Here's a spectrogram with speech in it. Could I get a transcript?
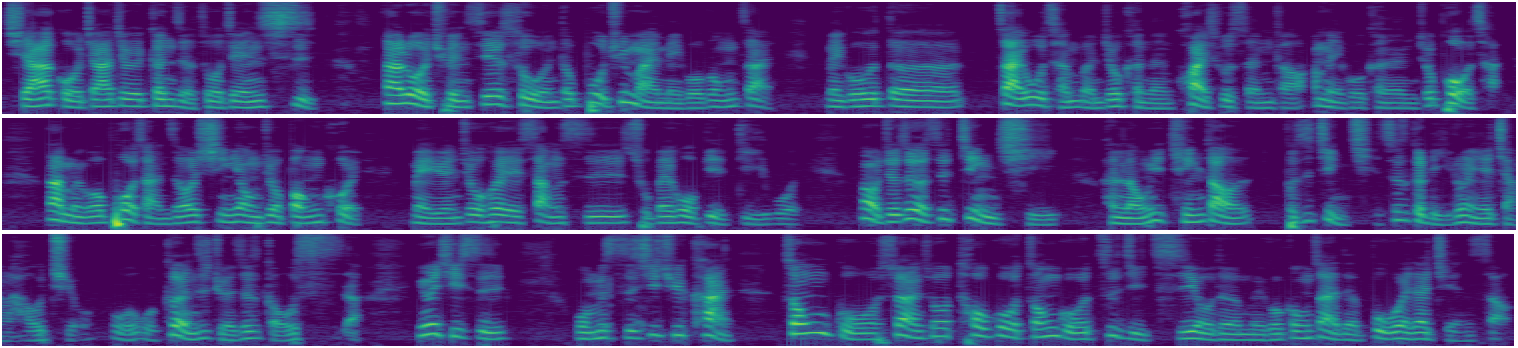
其他国家就会跟着做这件事。那如果全世界所有人都不去买美国公债，美国的债务成本就可能快速升高，啊，美国可能就破产。那美国破产之后，信用就崩溃，美元就会丧失储备货币的地位。那我觉得这个是近期很容易听到。不是近期，这个理论也讲了好久。我我个人是觉得这是狗屎啊！因为其实我们实际去看，中国虽然说透过中国自己持有的美国公债的部位在减少，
